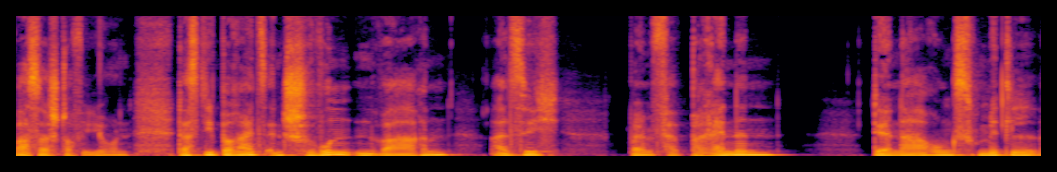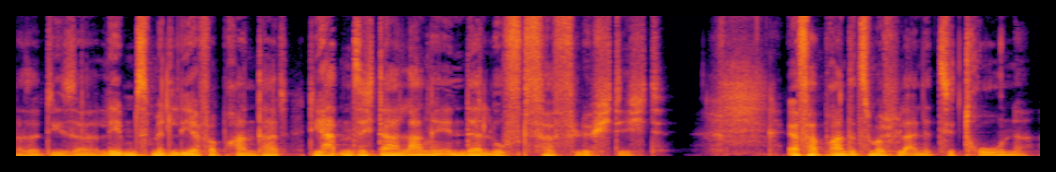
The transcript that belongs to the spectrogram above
Wasserstoffionen, dass die bereits entschwunden waren, als sich beim Verbrennen der Nahrungsmittel, also dieser Lebensmittel, die er verbrannt hat, die hatten sich da lange in der Luft verflüchtigt. Er verbrannte zum Beispiel eine Zitrone,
